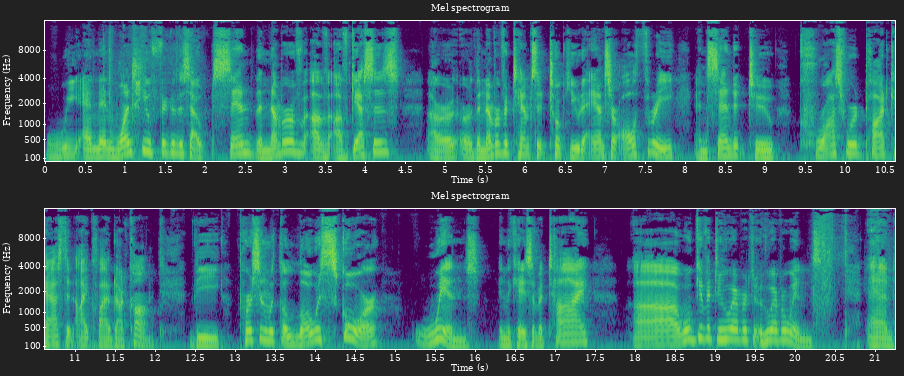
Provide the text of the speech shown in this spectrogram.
we and then once you figure this out, send the number of, of, of guesses or, or the number of attempts it took you to answer all three and send it to crosswordpodcast at icloud.com. The person with the lowest score wins. In the case of a tie, uh, we'll give it to whoever to whoever wins. And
